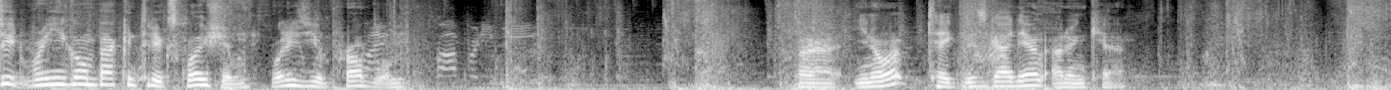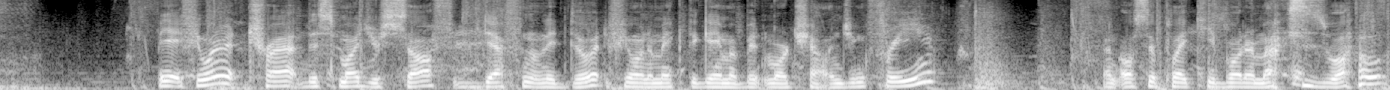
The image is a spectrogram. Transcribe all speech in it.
Dude, where are you going back into the explosion? What is your problem? Alright, you know what? Take this guy down. I don't care. But yeah, if you want to try out this mod yourself, definitely do it if you want to make the game a bit more challenging for you and also play keyboard and mouse as well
